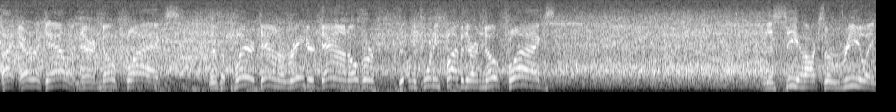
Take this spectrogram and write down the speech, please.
by Eric Allen. And there are no flags. There's a player down, a Raider down over on the 25, but there are no flags. And the Seahawks are reeling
